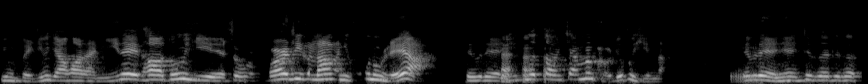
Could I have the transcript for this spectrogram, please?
用北京讲话的，你那一套东西是玩这个狼，你糊弄谁呀？对不对？你那到你家门口就不行了，对不对？你这个这个，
